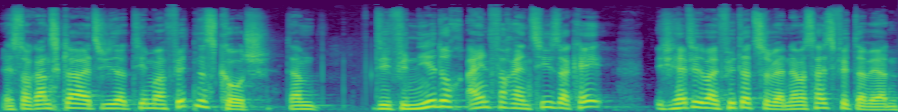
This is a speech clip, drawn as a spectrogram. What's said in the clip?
Ist doch ganz klar, jetzt wieder Thema Fitnesscoach. Dann definier doch einfach ein Ziel, sag, hey, ich helfe dir dabei, fitter zu werden. Ja, was heißt fitter werden?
